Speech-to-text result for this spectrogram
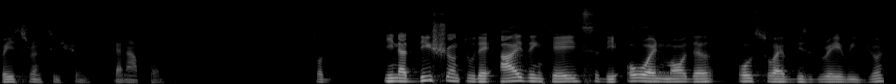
phase transition can happen. In addition to the Ising case, the ON model also have this gray region.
